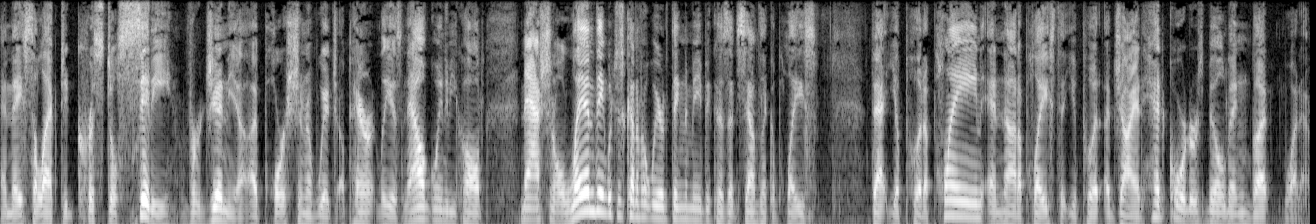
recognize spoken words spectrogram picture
and they selected Crystal City, Virginia, a portion of which apparently is now going to be called National Landing, which is kind of a weird thing to me because it sounds like a place that you put a plane and not a place that you put a giant headquarters building, but whatever.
